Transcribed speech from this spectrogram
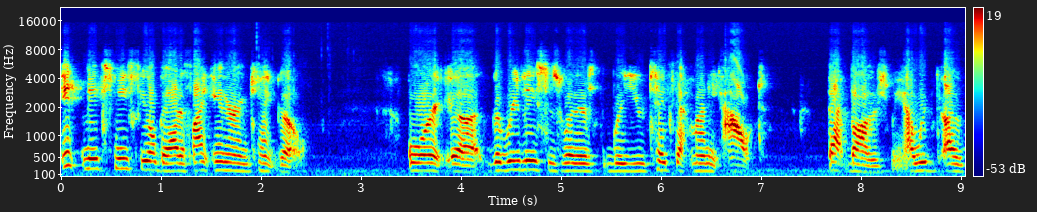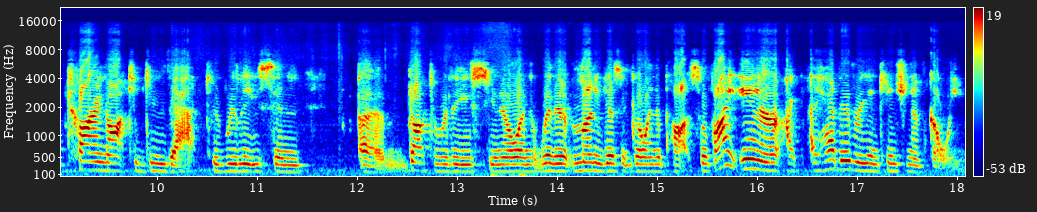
it makes me feel bad if I enter and can't go. Or uh, the releases where where you take that money out. That bothers me. I would I would try not to do that to release and um, doctor release, you know, and whether money doesn't go in the pot. So if I enter, I, I have every intention of going.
